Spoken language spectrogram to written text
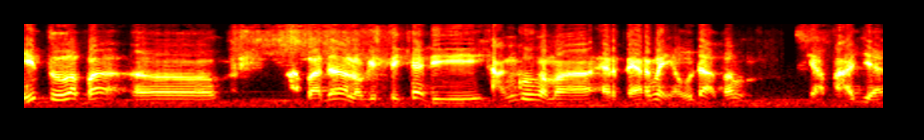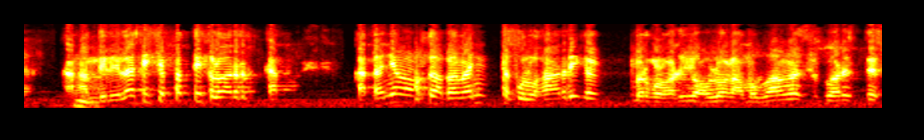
itu apa eh, apa ada logistiknya ditanggung sama RT RW ya udah bang. Siapa aja. Alhamdulillah sih cepet nih keluar. Kat- katanya waktu abang nanya 10 hari kan. Baru keluar ya Allah lama banget keluar tes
